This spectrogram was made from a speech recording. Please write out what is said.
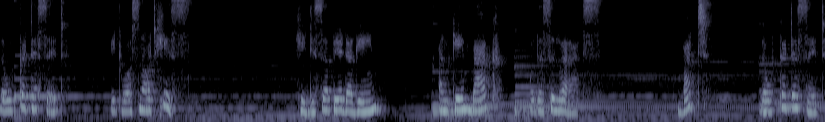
the woodcutter said it was not his. He disappeared again and came back with a silver axe. But the woodcutter said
